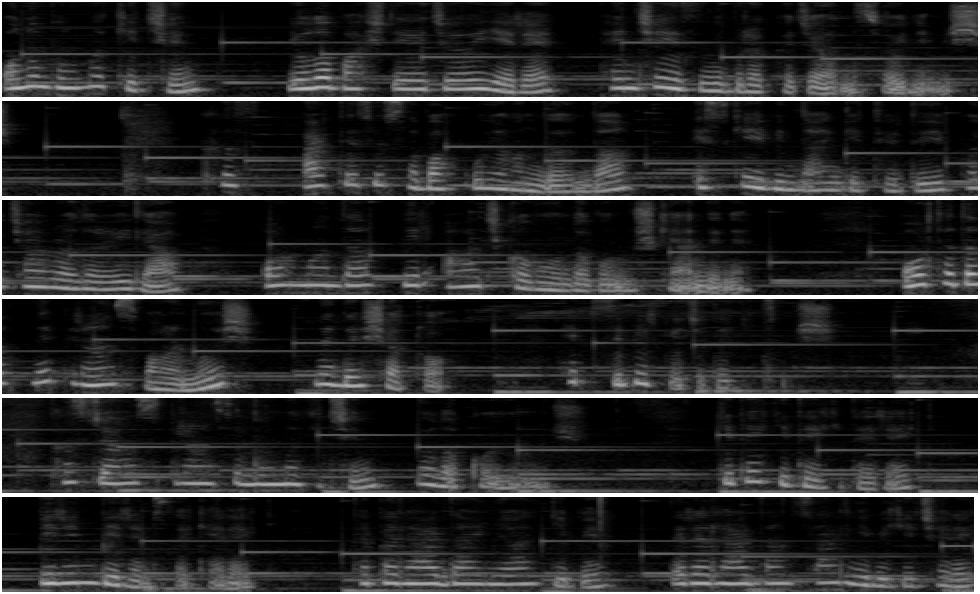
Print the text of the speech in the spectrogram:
onu bulmak için yola başlayacağı yere pençe izini bırakacağını söylemiş. Kız ertesi sabah uyandığında eski evinden getirdiği paçavralarıyla ormanda bir ağaç kavuğunda bulmuş kendini. Ortada ne prens varmış ne de şato. Hepsi bir gecede gitmiş. Kızcağız prensi bulmak için yola koyulmuş. Gide gide giderek, birim birim sekerek, tepelerden yel gibi, derelerden sel gibi geçerek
